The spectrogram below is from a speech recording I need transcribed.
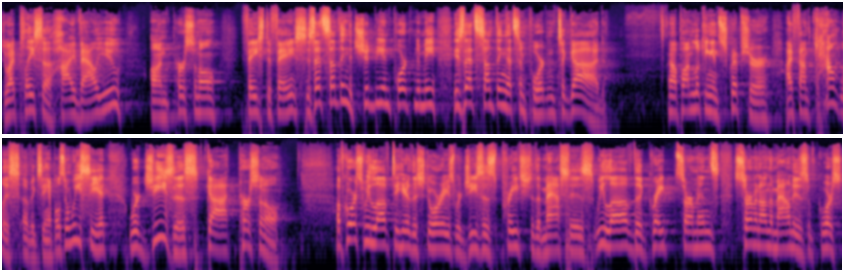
Do I place a high value on personal face to face? Is that something that should be important to me? Is that something that's important to God? Now, upon looking in scripture, I found countless of examples, and we see it where Jesus got personal. Of course, we love to hear the stories where Jesus preached to the masses. We love the great sermons. Sermon on the Mount is, of course,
